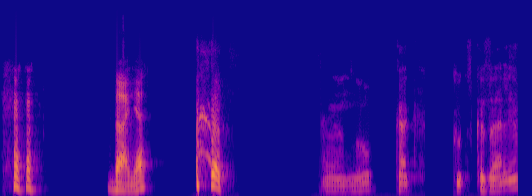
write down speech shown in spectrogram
Даня. Э, Ну, как тут сказали,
